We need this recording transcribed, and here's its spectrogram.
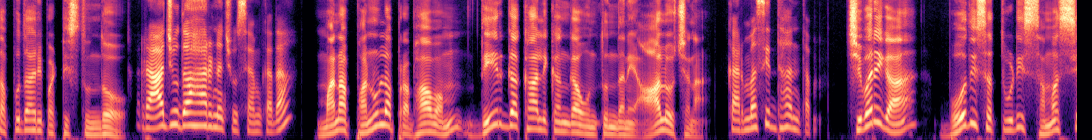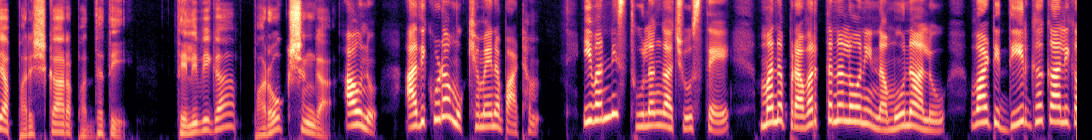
తప్పుదారి పట్టిస్తుందో? రాజు ఉదాహరణ చూశాం కదా? మన పనుల ప్రభావం దీర్ఘకాలికంగా ఉంటుందనే ఆలోచన. కర్మసిద్ధాంతం. చివరిగా బోధిసత్వుడి సమస్య పరిష్కార పద్ధతి. తెలివిగా పరోక్షంగా. అవును అది కూడా ముఖ్యమైన పాఠం. ఇవన్నీ స్థూలంగా చూస్తే మన ప్రవర్తనలోని నమూనాలు వాటి దీర్ఘకాలిక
